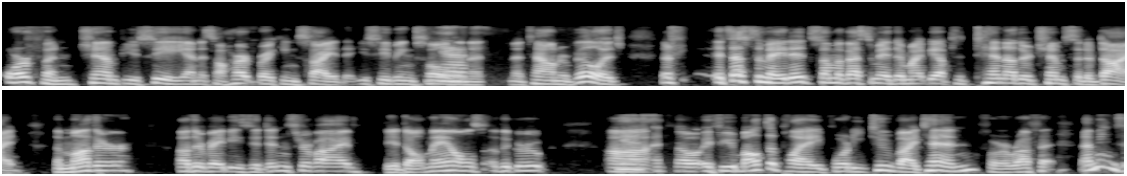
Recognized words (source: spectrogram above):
orphan chimp you see, and it's a heartbreaking sight that you see being sold in, a, in a town or village, there's it's estimated, some have estimated there might be up to 10 other chimps that have died. The mother, other babies that didn't survive, the adult males of the group. Uh, Yes. And so if you multiply 42 by 10 for a rough, that means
